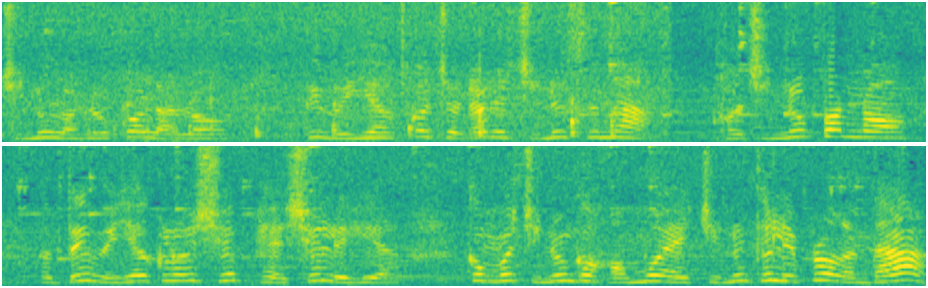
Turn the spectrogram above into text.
chỉ nước là lúc có là lo tí bây giờ có chờ đã để chỉ nước xưa nào họ chỉ nước bắt nó ở tí bây giờ cứ lối xếp hè xếp lại hiền có mấy chỉ nước có họ mua chỉ nước thấy liệp rồi gần ta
